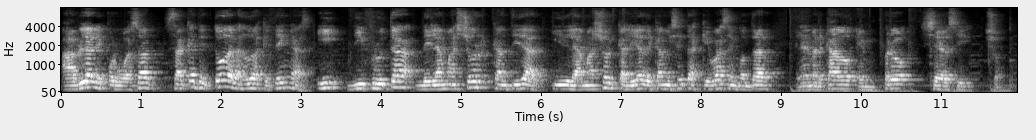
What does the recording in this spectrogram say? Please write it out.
hablales por WhatsApp, sacate todas las dudas que tengas y disfruta de la mayor cantidad y de la mayor calidad de camisetas que vas a encontrar en el mercado en Pro Jersey Shop.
